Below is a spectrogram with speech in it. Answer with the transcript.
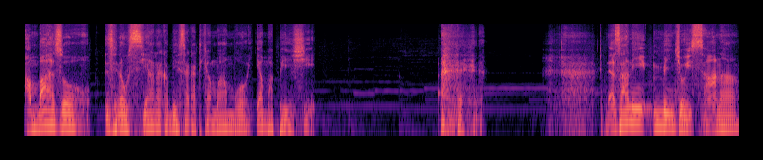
ambazo zinahusiana kabisa katika mambo ya mapishi. Nadhani mmeenjoy sana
